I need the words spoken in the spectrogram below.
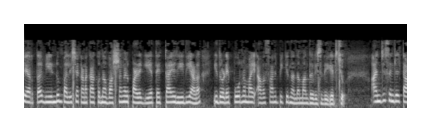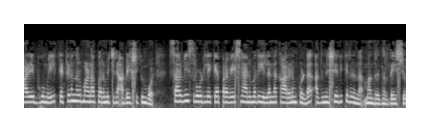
ചേർത്ത് വീണ്ടും പലിശ കണക്കാക്കുന്ന വർഷങ്ങൾ പഴകിയ തെറ്റായ രീതിയാണ് ഇതോടെ പൂർണമായി അവസാനിപ്പിക്കുന്നതെന്ന് മന്ത്രി വിശദീകരിച്ചു. അഞ്ച് സെന്റിൽ താഴെ ഭൂമിയിൽ കെട്ടിട നിർമ്മാണ പെർമിറ്റിന് അപേക്ഷിക്കുമ്പോൾ സർവീസ് റോഡിലേക്ക് പ്രവേശനാനുമതിയില്ലെന്ന കാരണം കൊണ്ട് അത് നിഷേധിക്കരുതെന്ന് മന്ത്രി നിർദ്ദേശിച്ചു.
